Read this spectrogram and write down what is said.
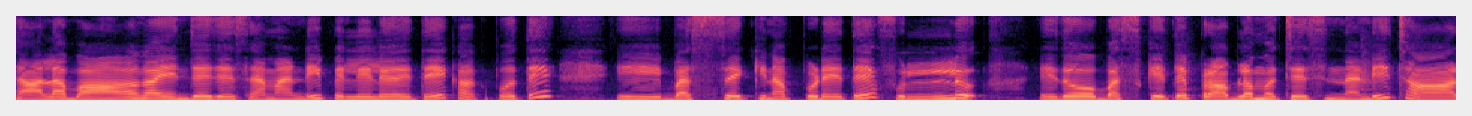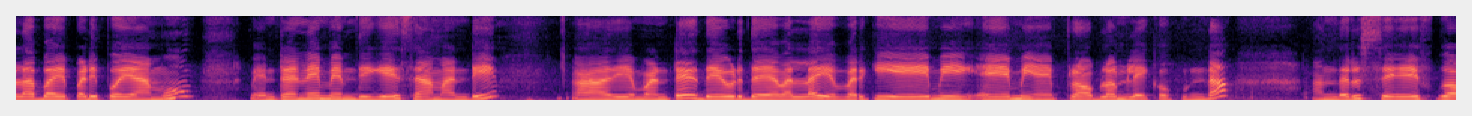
చాలా బాగా ఎంజాయ్ చేసామండి పెళ్ళిలో అయితే కాకపోతే ఈ బస్సు ఎక్కినప్పుడైతే ఫుల్ ఏదో బస్కి అయితే ప్రాబ్లం వచ్చేసిందండి. చాలా భయపడిపోయాము. వెంటనే మేము దిగేసామండి ఏమంటే దేవుడి దయ వల్ల ఎవరికి ఏమి ఏమి ప్రాబ్లం లేకోకుండా అందరూ సేఫ్గా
